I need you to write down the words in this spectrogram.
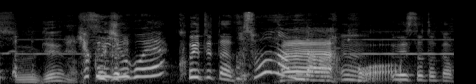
すげえな。120超え超えてたんであすそうなんだ。うん。ウエストとかも。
